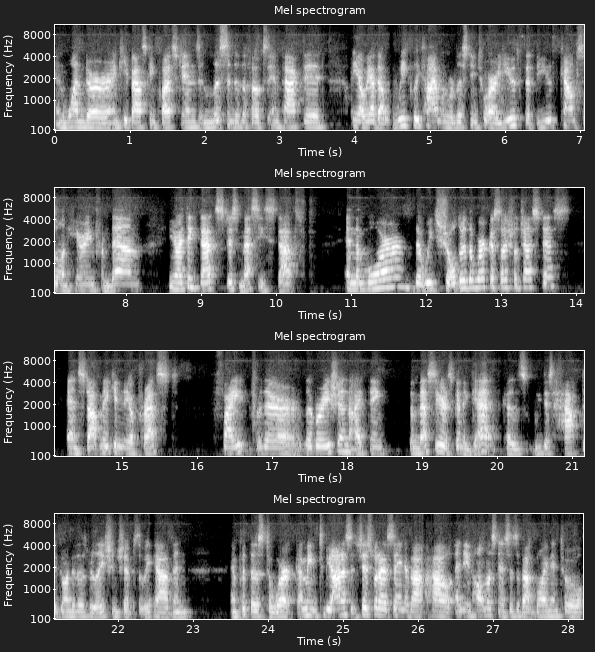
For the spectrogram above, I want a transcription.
and wonder and keep asking questions and listen to the folks impacted. You know, we have that weekly time when we're listening to our youth at the youth council and hearing from them. You know, I think that's just messy stuff. And the more that we shoulder the work of social justice and stop making the oppressed fight for their liberation, I think the messier it's going to get because we just have to go into those relationships that we have and and put those to work. I mean, to be honest, it's just what I was saying about how ending homelessness is about going into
